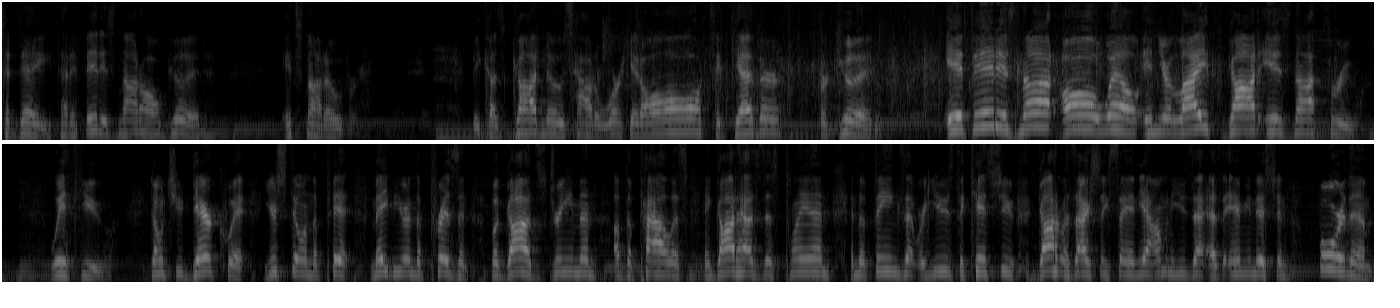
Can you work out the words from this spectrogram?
today that if it is not all good, it's not over. Because God knows how to work it all together for good. If it is not all well in your life, God is not through with you. Don't you dare quit. You're still in the pit. Maybe you're in the prison, but God's dreaming of the palace, and God has this plan, and the things that were used against you, God was actually saying, Yeah, I'm going to use that as ammunition for them.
